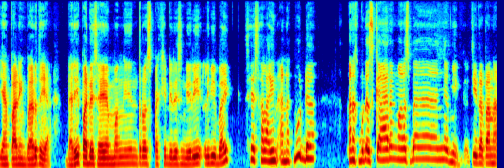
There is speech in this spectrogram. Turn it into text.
Yang paling baru tuh ya, daripada saya mengintrospeksi diri sendiri, lebih baik saya salahin anak muda. Anak muda sekarang males banget cinta tanah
